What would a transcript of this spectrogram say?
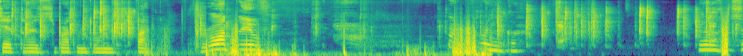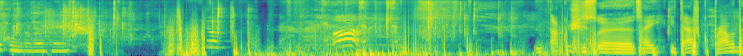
Тебе треба забрати на тому. Против. А, Хроніка. Я за секунду виграю. А! Також і, е, цей і тяжко, правда?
